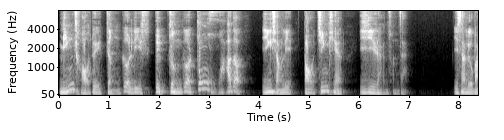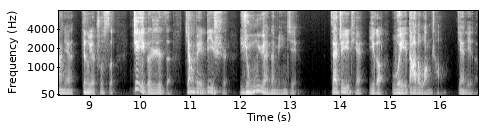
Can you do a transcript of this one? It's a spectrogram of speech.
明朝对整个历史、对整个中华的影响力，到今天依然存在。一三六八年正月初四，这个日子将被历史永远的铭记。在这一天，一个伟大的王朝建立了。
